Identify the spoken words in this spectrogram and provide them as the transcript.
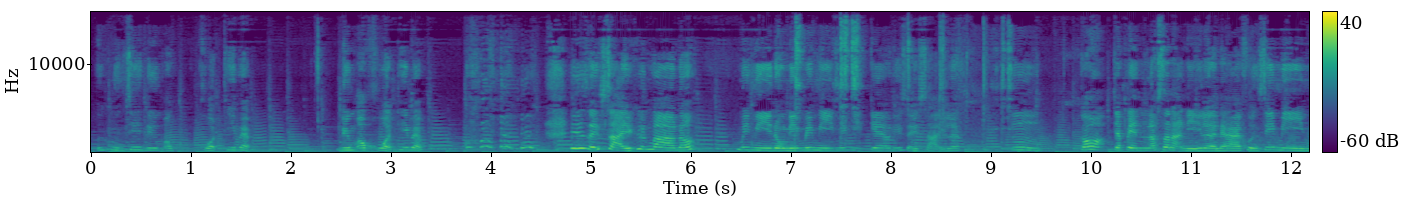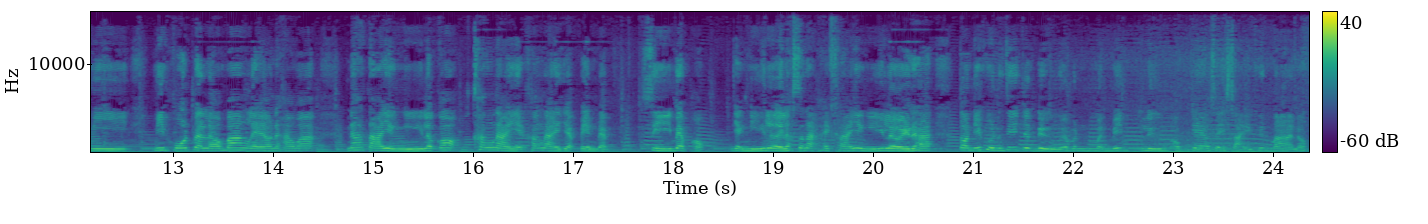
เอยคุณซี่ดื่มเอาขวดที่แบบดื่มเอาขวดที่แบบ ที่ใสๆขึ้นมาเนาะไม่มีตรงนี้ไม่มีไม่มีแก้วที่ใสๆเลย อืมก็จะเป็นลักษณะนี้เลยนะคะ คุณซี่มีมีมีโพสต์ไปแล้วบ้างแล้วนะคะ ว่าหน้าตาอย่างนี้แล้วก็ข้างในอะข้างในจะเป็นแบบสีแบบออกอย่างนี้เลยลักษณะคล้ายๆอย่างนี้เลยนะคะ ตอนนี้คุณซี่จะดื่มมันมันไม่ลืมเอาแก้วใสๆขึ้นมาเนาะ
